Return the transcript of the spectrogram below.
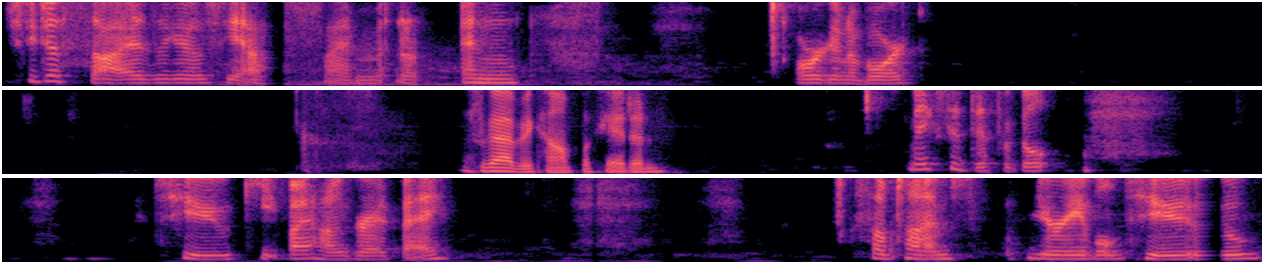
She just sighs and goes, Yes, I'm an, an organivore. It's got to be complicated. Makes it difficult to keep my hunger at bay. Sometimes you're able to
